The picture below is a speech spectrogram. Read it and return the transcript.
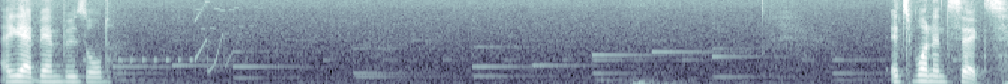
I get bamboozled. It's one in six.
